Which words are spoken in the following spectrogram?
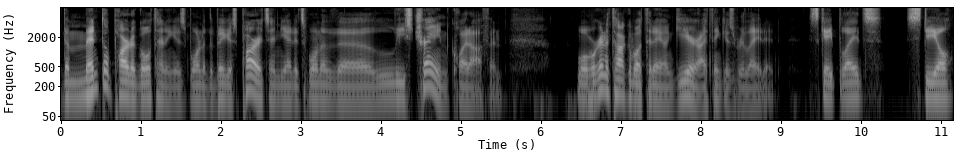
the mental part of goaltending is one of the biggest parts, and yet it's one of the least trained quite often. What we're going to talk about today on gear, I think, is related. Skate blades, steel,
